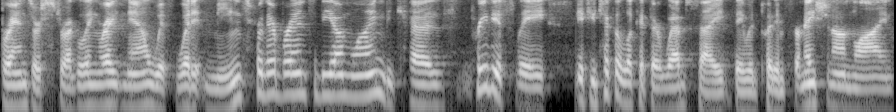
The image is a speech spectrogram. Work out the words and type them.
brands are struggling right now with what it means for their brand to be online? Because previously if you took a look at their website they would put information online.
